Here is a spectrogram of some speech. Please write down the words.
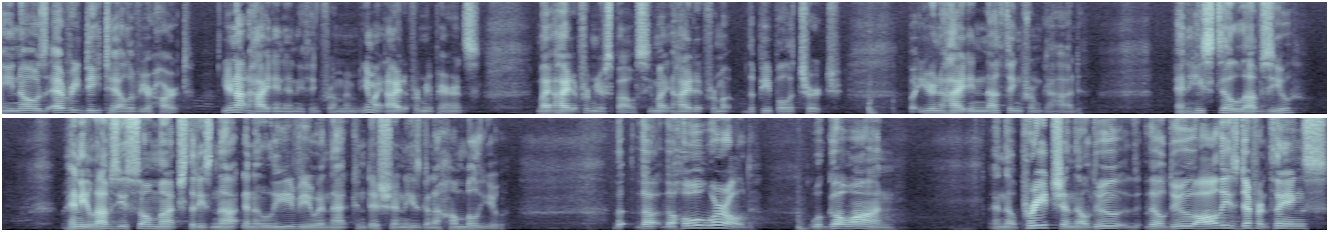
He knows every detail of your heart. You're not hiding anything from Him. You might hide it from your parents, you might hide it from your spouse, you might hide it from the people at church, but you're hiding nothing from God. And He still loves you. And He loves you so much that He's not going to leave you in that condition. He's going to humble you the, the, the whole world will go on and they'll preach and they'll do, they'll do all these different things.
